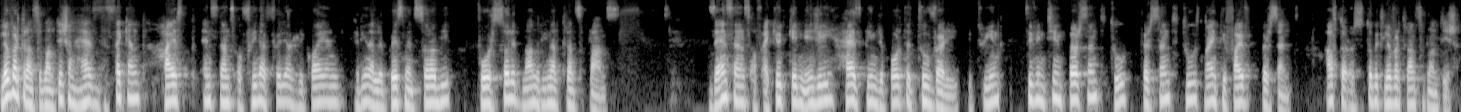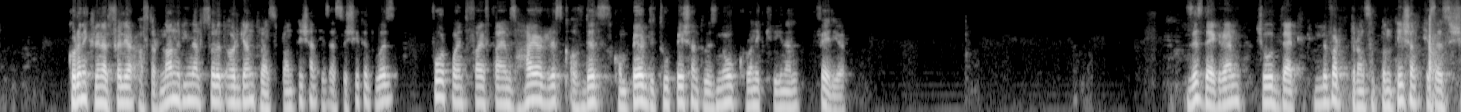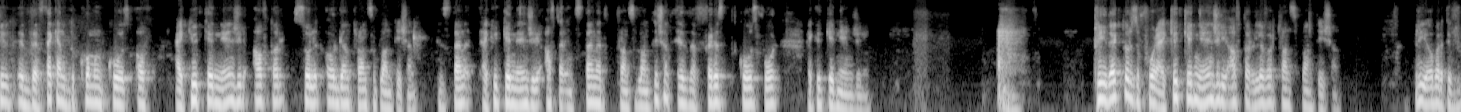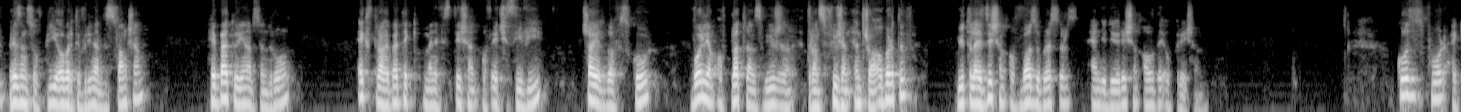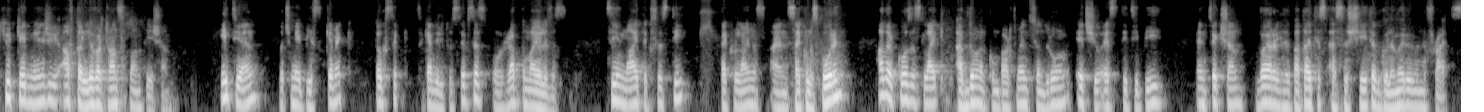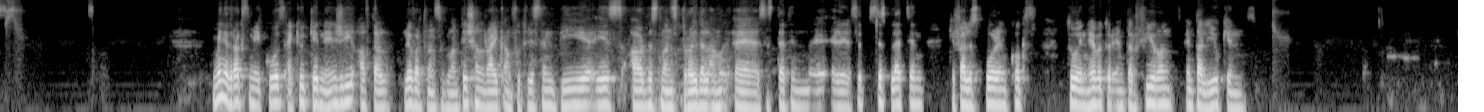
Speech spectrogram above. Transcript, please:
Liver transplantation has the second highest incidence of renal failure requiring renal replacement therapy for solid non-renal transplants. The incidence of acute kidney injury has been reported to vary between 17% to percent to 95% after orthotopic liver transplantation. Chronic renal failure after non-renal solid organ transplantation is associated with 4.5 times higher risk of death compared to patients with no chronic renal failure. This diagram showed that liver transplantation is associated with the second common cause of acute kidney injury after solid organ transplantation. Acute kidney injury after intestinal transplantation is the first cause for acute kidney injury. Predictors for acute kidney injury after liver transplantation. Preoperative presence of preoperative renal dysfunction, hepatorenal syndrome, extrahepatic manifestation of HCV, Child-Pugh score, volume of blood transfusion, transfusion intraoperative, utilization of vasopressors, and the duration of the operation. Causes for acute kidney injury after liver transplantation. ATN, which may be ischemic, toxic, secondary to sepsis, or rhabdomyolysis. CNI toxicity, tacrolimus, and cyclosporin. Other causes like abdominal compartment syndrome, HUS, TTP, infection, viral hepatitis associated glomerulonephritis. Many drugs may cause acute kidney injury after liver transplantation, like amphotericin B, ACE, ARBs, non-steroidal uh, cystatin, uh, cisplatin, cephalosporin, COX-2 inhibitor, interferon, interleukin.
